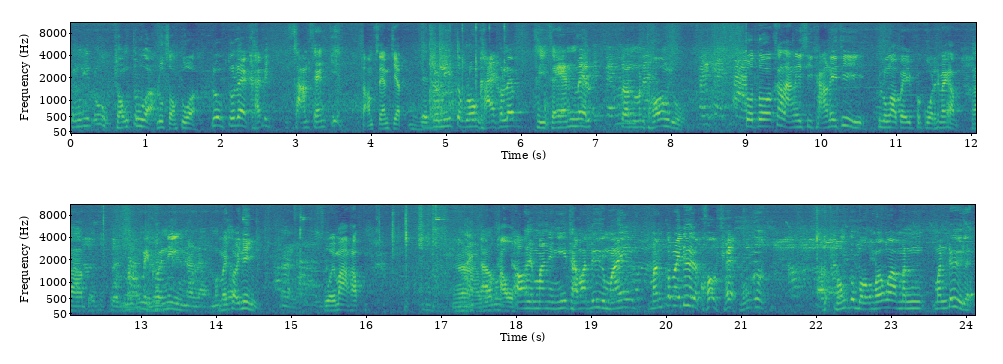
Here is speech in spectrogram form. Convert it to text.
ตัวนี้ลูกสองตัว ลูกสองตัว ลูกตัวแรกขายไป สามแสนเจ็ดสามแสนเจ็ดแต่ตัวนี้ตกลงขายเขาแล้วสี่แสนแม่ตอนมันท้องอยู่ ตัวตัวข้างหลังในสีขาวนี่ที่คุณลุงเอาไปประกวดใช่ไหมครับครับมันไม่ค่อยนิ่งนั่นแหละนก็ไม่ค่อยนิ่งนั่นแหละสวยมากครับอ่าเอาหัวเทาเอาให้มันอย่างนี้ถามว่าดื้อไหมมันก็ไม่ดื้อหรอกข้อแฉะผมก็ผมก็บอกแล้วว่ามันมันดื้อแหละ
